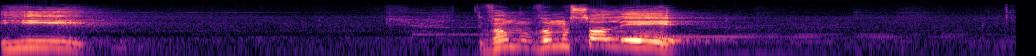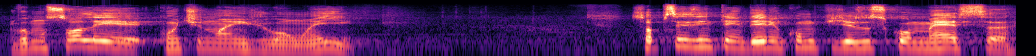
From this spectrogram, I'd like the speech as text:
E vamos, vamos só ler, vamos só ler, continuar em João aí, só para vocês entenderem como que Jesus começa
